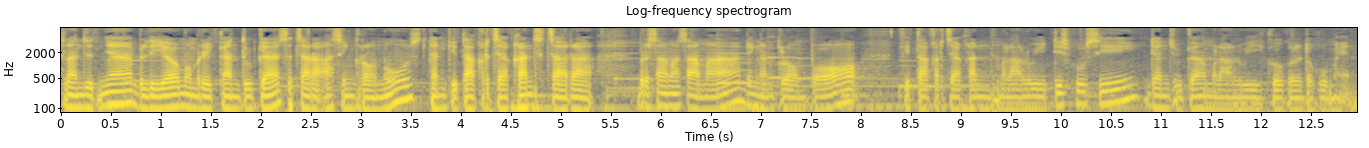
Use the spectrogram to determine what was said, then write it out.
Selanjutnya, beliau memberikan tugas secara asinkronus dan kita kerjakan secara bersama-sama dengan kelompok. Kita kerjakan melalui diskusi dan juga melalui Google Dokumen.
